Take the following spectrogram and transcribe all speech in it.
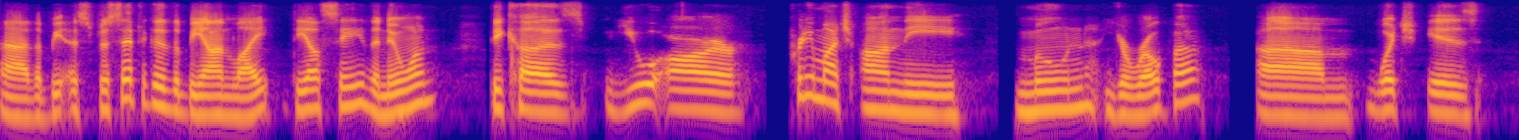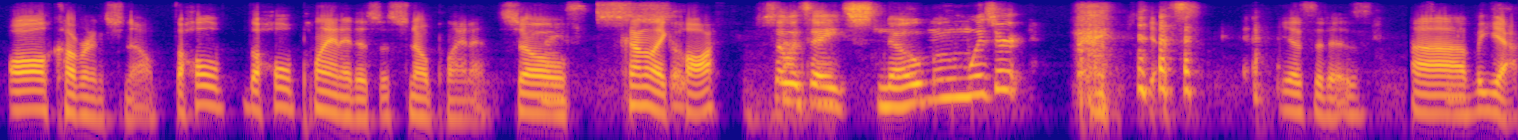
uh, the specifically the Beyond Light DLC, the new one, because you are pretty much on the moon Europa, um, which is all covered in snow. The whole the whole planet is a snow planet. So Nice. kind of like so, Hoth. So it's a snow moon wizard. Yes. yes, it is. Uh, but yeah.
